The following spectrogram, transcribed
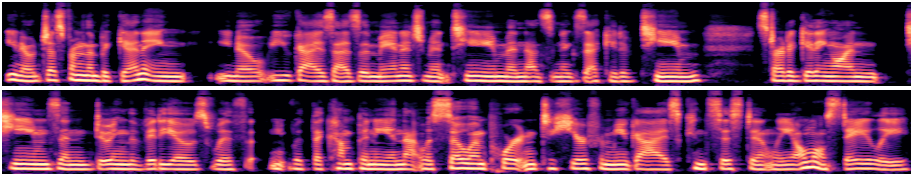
you know just from the beginning you know you guys as a management team and as an executive team started getting on teams and doing the videos with with the company. And that was so important to hear from you guys consistently almost daily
